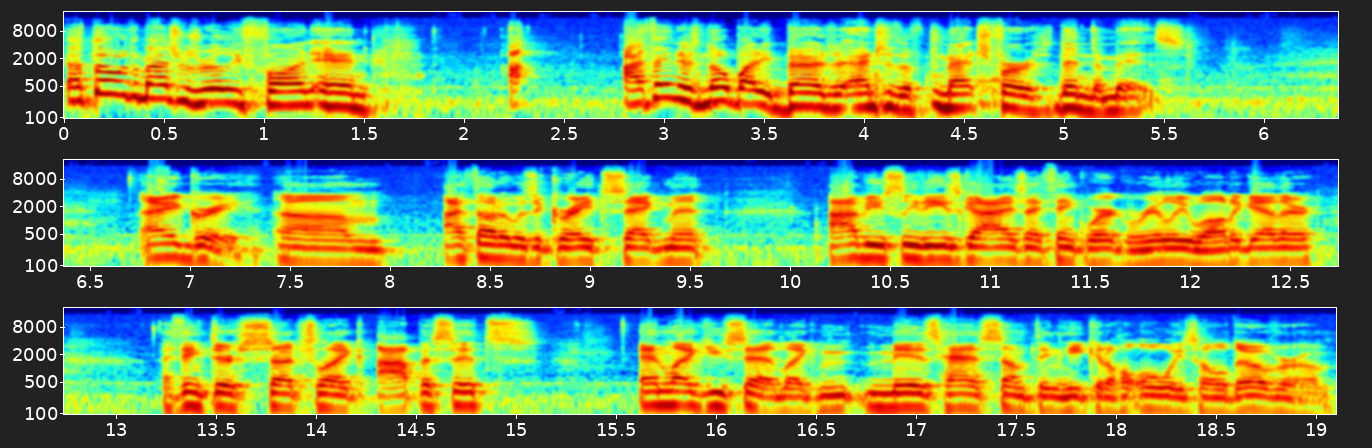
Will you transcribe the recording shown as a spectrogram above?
I thought the match was really fun, and I, I think there's nobody better to enter the match first than the Miz. I agree. Um, I thought it was a great segment. Obviously, these guys I think work really well together. I think they're such like opposites, and like you said, like Miz has something he could always hold over him.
